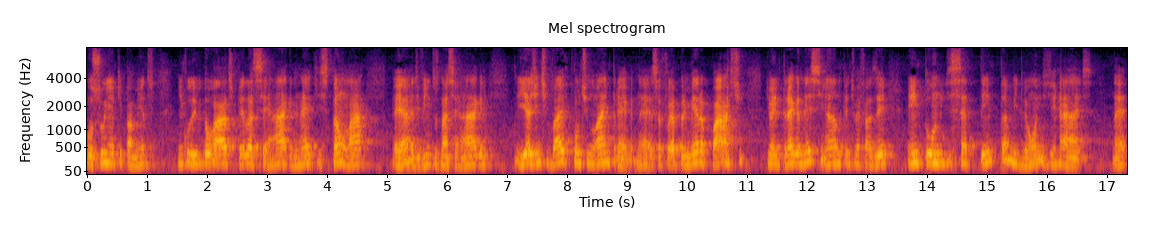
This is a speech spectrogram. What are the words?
possuem equipamentos, inclusive doados pela SEAGRE, né, que estão lá é, advindos da SEAGRE, e a gente vai continuar a entrega. Né? Essa foi a primeira parte de uma entrega nesse ano que a gente vai fazer em torno de 70 milhões de reais. Né?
